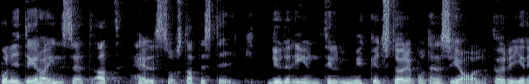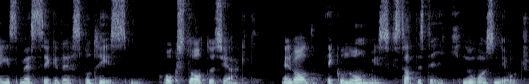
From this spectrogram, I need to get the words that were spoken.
Politiker har insett att hälsostatistik bjuder in till mycket större potential för regeringsmässig despotism och statusjakt än vad ekonomisk statistik någonsin gjort.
